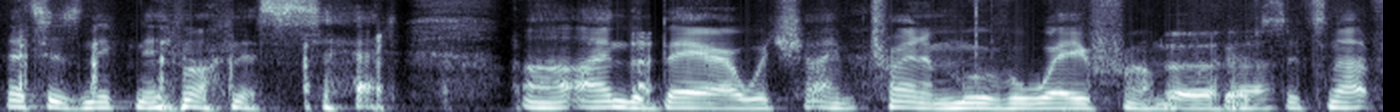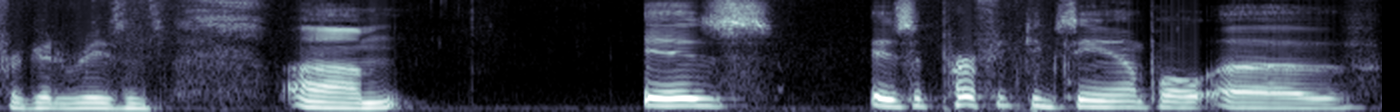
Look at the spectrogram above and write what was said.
that's his nickname on the set. Uh, I'm the bear, which I'm trying to move away from because it's not for good reasons. Um, is is a perfect example of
